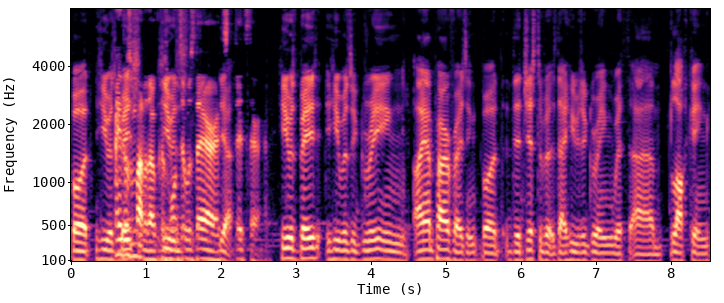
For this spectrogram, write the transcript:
But he was. It doesn't matter though, because once it was there, it's, yeah. it's there. He was ba- he was agreeing. I am paraphrasing, but the gist of it is that he was agreeing with um, blocking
